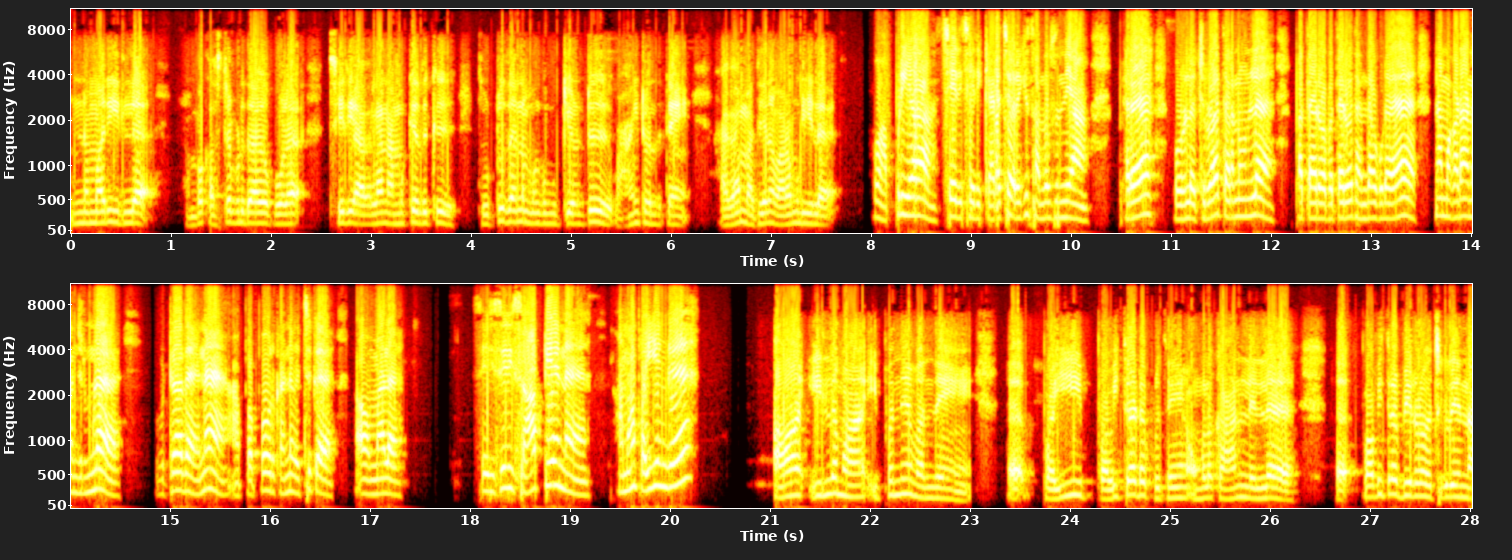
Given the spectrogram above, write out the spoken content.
முன்ன மாதிரி இல்லை. ரொம்ப கஷ்டப்படுதாக போல. சரி அதெல்லாம் நமக்கு எதுக்கு? துட்டு தான் நமக்கு முக்கியம்ட்டு வாங்கிட்டு வந்துட்டேன். அதான் மத்தியானம் வர முடியல. ஓ அப்படியா? சரி சரி. கிடைச்ச வரைக்கும் சந்தோஷம் தான் வேற ஒரு லட்ச ரூபா தரணும்ல. பத்தாயிரம் ரூபாய் பத்தாயிரம் ரூபா தந்தா கூட நம்ம கடை அணைஞ்சிரும்ல. விட்டுறாத என்ன? அப்பப்போ ஒரு கண்ணை வச்சுக்க. அவன் மேல. சரி சரி. சாப்பிட்டியா என்ன? ஆமா பையங்க ஆ இல்லம்மா இப்பதான் வந்தேன். அஹ், பை பவித்ராட்ட கொடுத்தேன். உங்களை காணல இல்ல அஹ், பவித்ரா பீரோல வச்சுக்கிறேன்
